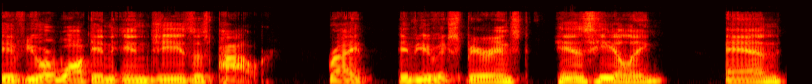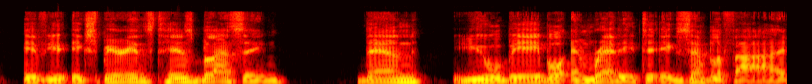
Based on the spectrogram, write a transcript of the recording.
if you are walking in Jesus' power, right? If you've experienced his healing and if you experienced his blessing, then you will be able and ready to exemplify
